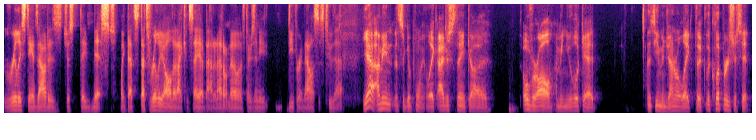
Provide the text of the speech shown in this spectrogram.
really stands out as just they missed. Like that's that's really all that I can say about it. I don't know if there's any deeper analysis to that. Yeah, I mean that's a good point. Like I just think uh overall, I mean you look at the team in general, like the the Clippers just hit.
